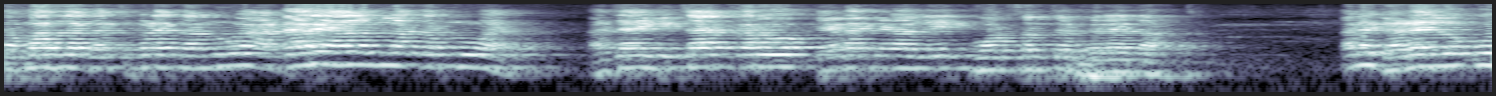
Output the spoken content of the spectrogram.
સમાજના ગચગડે કરવું હોય, અઢારે આલમના કરવું હોય. આજે વિચાર કરો, કેડા કેડા લિંક WhatsApp પર ફેરાયેલા અને ઘણા લોકો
